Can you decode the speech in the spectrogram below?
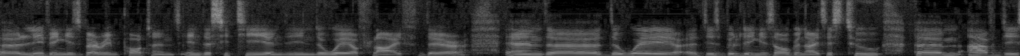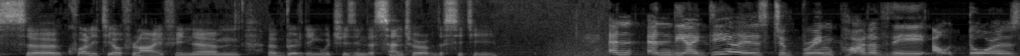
uh, living is very important in the city and in the way of life there. And uh, the way uh, this building is organized is to um, have this quality of life in um, a building which is in the center of the city. And and the idea is to bring part of the outdoors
